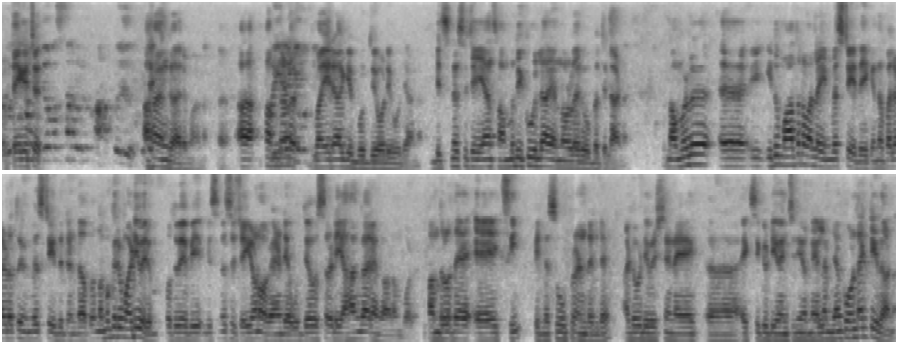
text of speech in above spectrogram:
പ്രത്യേകിച്ച് അഹങ്കാരമാണ്. പന്തള വൈരാഗ്യ ബുദ്ധിയോടുകൂടിയാണ് ബിസിനസ് ചെയ്യാൻ സമ്മതിക്കൂല എന്നുള്ള രൂപത്തിലാണ്. നമ്മൾ ഇത് മാത്രമല്ല ഇൻവെസ്റ്റ് ചെയ്തേക്കുന്നത്. പലയിടത്തും ഇൻവെസ്റ്റ് ചെയ്തിട്ടുണ്ട്. അപ്പോൾ നമുക്കൊരു മടി വരും. പൊതുവേ ബിസിനസ് ചെയ്യണോ വേണ്ടയോ? ഉദ്യോഗസ്ഥരുടെ അഹങ്കാരം കാണുമ്പോൾ. പന്ത്രണ്ട് എ എക്സി പിന്നെ സൂപ്രണ്ടിന്റെ അടൂർ ഡിവിഷൻ എക്സിക്യൂട്ടീവ് എഞ്ചിനീയറിനെ എല്ലാം ഞാൻ കോൺടാക്ട് ചെയ്താണ്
